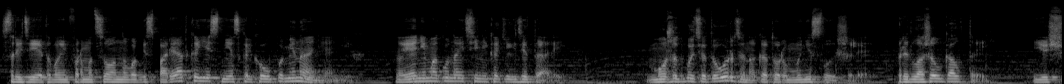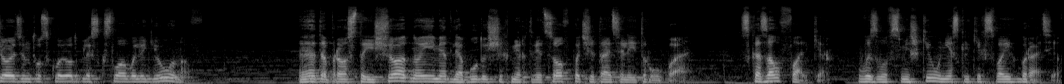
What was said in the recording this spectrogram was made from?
Среди этого информационного беспорядка есть несколько упоминаний о них но я не могу найти никаких деталей. «Может быть, это Орден, о котором мы не слышали?» – предложил Галтей. «Еще один тусклый отблеск славы легионов». «Это просто еще одно имя для будущих мертвецов-почитателей трупа», – сказал Фалькер, вызвав смешки у нескольких своих братьев.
